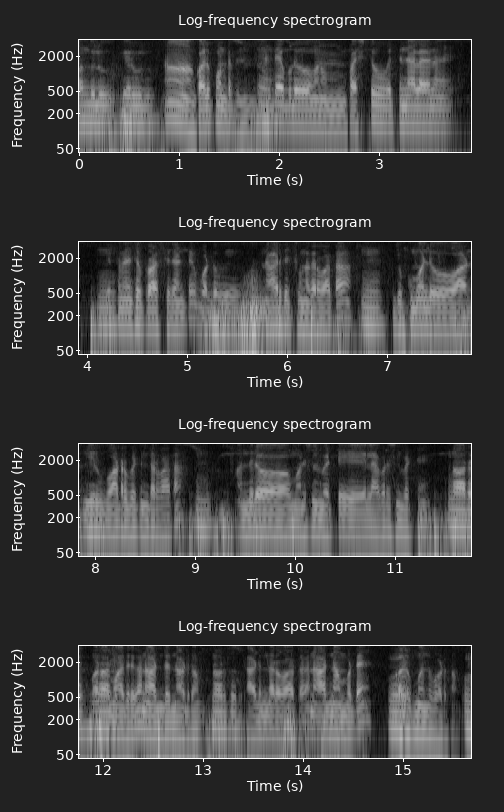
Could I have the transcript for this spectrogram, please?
మందులు ఎరువులు? కలుపు ఉంటుంది. అంటే ఇప్పుడు మనం ఫస్ట్ విత్తనాలు విత్తనం వేసే ప్రాసెస్ అంటే వాటి నారు తెచ్చుకున్న తర్వాత. దుక్కుమల్లి నీరు వాటర్ పెట్టిన తర్వాత. అందులో మనుషులను పెట్టి లేబరేషన్ పెట్టి వర్షం మాదిరిగా నాటు నాటుతాం. నాటిన తర్వాత నాటిన అమ్మటే కలుపు మందు కొడతాం.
